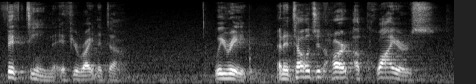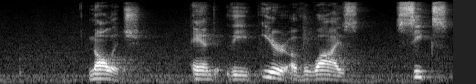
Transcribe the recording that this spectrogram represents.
15, if you're writing it down. We read, An intelligent heart acquires knowledge, and the ear of the wise seeks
